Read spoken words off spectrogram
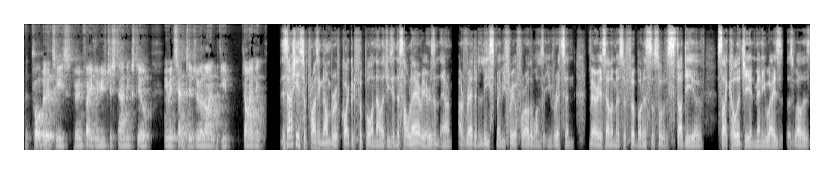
the probabilities are in favour of you just standing still, your incentives are aligned with you diving. There's actually a surprising number of quite good football analogies in this whole area, isn't there? I've read at least maybe three or four other ones that you've written, various elements of football. And it's a sort of study of psychology in many ways as well as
